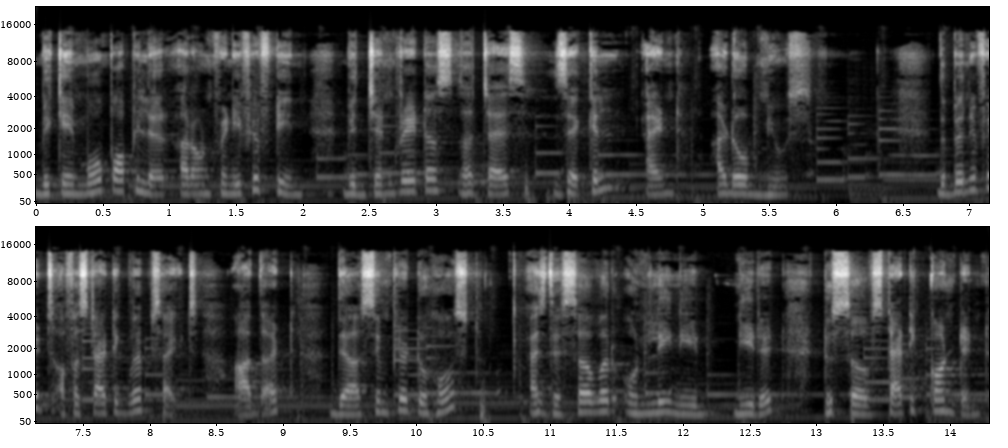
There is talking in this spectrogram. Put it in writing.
became more popular around 2015 with generators such as Jekyll and Adobe Muse. The benefits of a static website are that they are simpler to host as the server only need, needed to serve static content,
